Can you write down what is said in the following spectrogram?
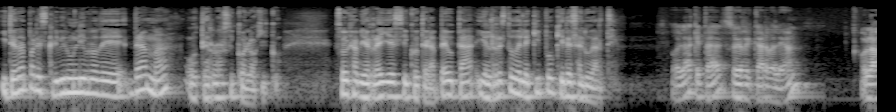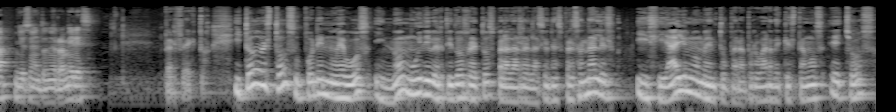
y te da para escribir un libro de drama o terror psicológico? Soy Javier Reyes, psicoterapeuta, y el resto del equipo quiere saludarte. Hola, ¿qué tal? Soy Ricardo León. Hola, yo soy Antonio Ramírez. Perfecto. Y todo esto supone nuevos y no muy divertidos retos para las relaciones personales. Y si hay un momento para probar de qué estamos hechos,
